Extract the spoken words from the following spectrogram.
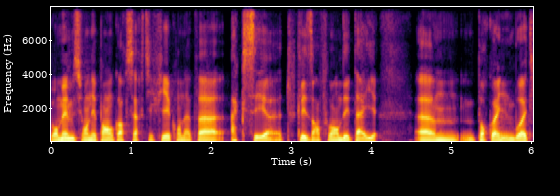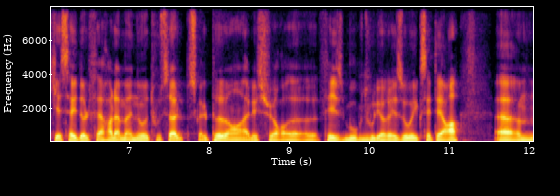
Bon, même si on n'est pas encore certifié, qu'on n'a pas accès à toutes les infos en détail, euh, pourquoi une boîte qui essaye de le faire à la mano tout seul, parce qu'elle peut hein, aller sur euh, Facebook, tous les réseaux, etc. Euh,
